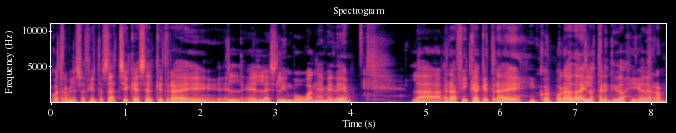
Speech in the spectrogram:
4800H, que es el que trae el, el Slimbook One AMD, la gráfica que trae incorporada y los 32 GB de RAM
